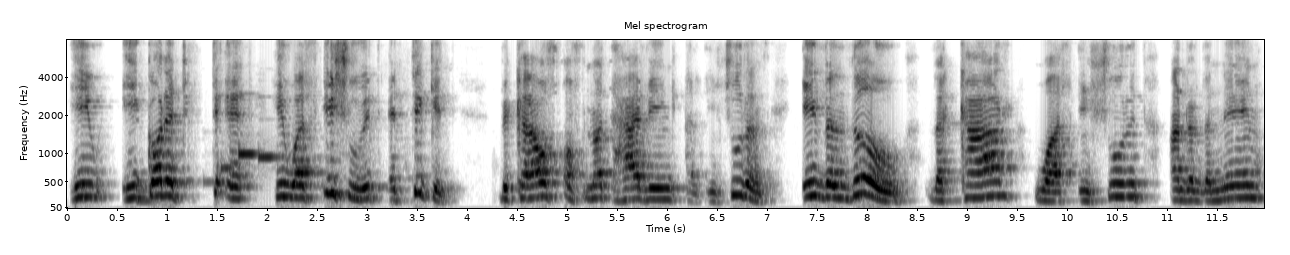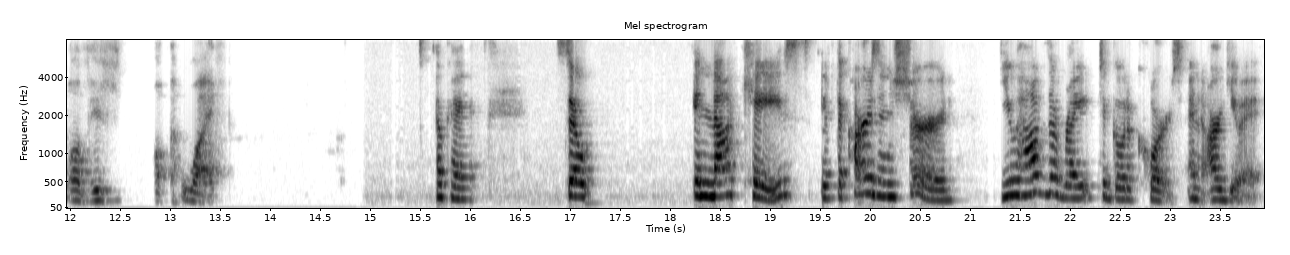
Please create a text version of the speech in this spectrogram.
He, he got a, t- a- he was issued a ticket because of not having an insurance, even though the car was insured under the name of his uh, wife. Okay. So in that case, if the car is insured, you have the right to go to court and argue it.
